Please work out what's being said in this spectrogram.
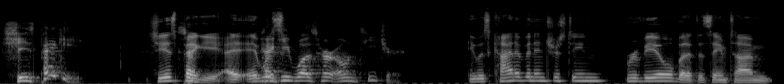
she's Peggy. She is So, Peggy. It was Peggy was her own teacher. it was kind of an interesting reveal, but at the same time,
